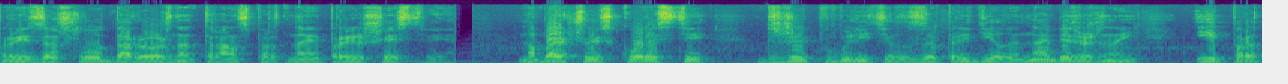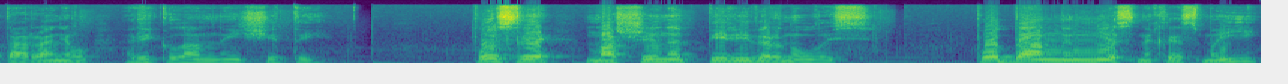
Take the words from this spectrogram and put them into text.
произошло дорожно-транспортное происшествие. На большой скорости джип вылетел за пределы набережной и протаранил рекламные щиты. После машина перевернулась. По данным местных СМИ,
